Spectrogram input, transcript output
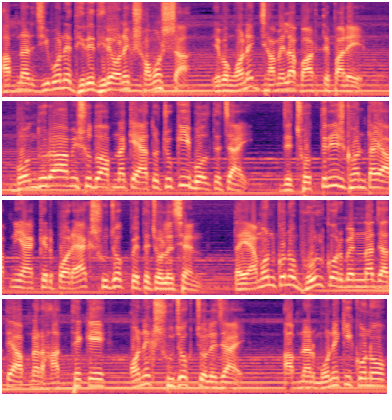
আপনার জীবনে ধীরে ধীরে অনেক সমস্যা এবং অনেক ঝামেলা বাড়তে পারে। বন্ধুরা, আমি শুধু আপনাকে এতটুকুই বলতে চাই যে ছত্রিশ ঘন্টায় আপনি একের পর এক সুযোগ পেতে চলেছেন। তাই এমন কোনো ভুল করবেন না যাতে আপনার হাত থেকে অনেক সুযোগ চলে যায়। আপনার মনে কি কোনো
